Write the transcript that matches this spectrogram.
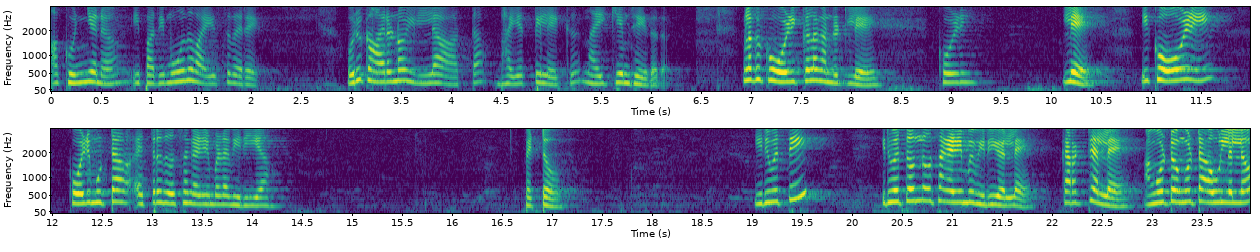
ആ കുഞ്ഞിന് ഈ പതിമൂന്ന് വയസ്സ് വരെ ഒരു കാരണവും ഇല്ലാത്ത ഭയത്തിലേക്ക് നയിക്കുകയും ചെയ്തത്. നിങ്ങളൊക്കെ കോഴിക്കളെ കണ്ടിട്ടില്ലേ? കോഴി? ഇല്ലേ? ഈ കോഴി കോഴിമുട്ട എത്ര ദിവസം കഴിയുമ്പോഴാണ് വിരിയ? പെട്ടോ? ഇരുപത്തി ഇരുപത്തൊന്ന് ദിവസം കഴിയുമ്പോൾ വിരിയും അല്ലേ? കറക്റ്റ് അല്ലേ? അങ്ങോട്ടും ഇങ്ങോട്ടും ആവില്ലല്ലോ?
